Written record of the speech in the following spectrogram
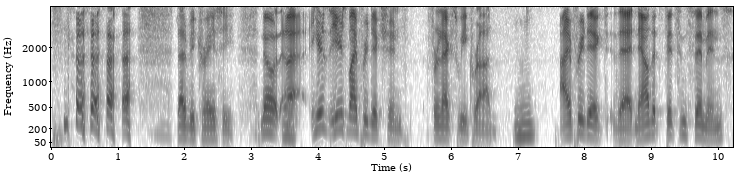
That'd be crazy. No, uh, here's here's my prediction for next week, Rod. I predict that now that Fitz and Simmons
